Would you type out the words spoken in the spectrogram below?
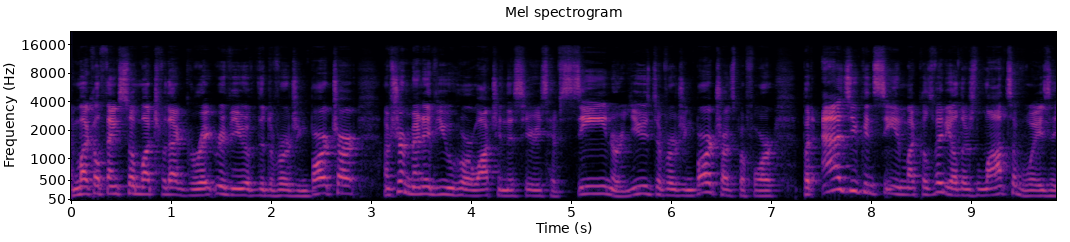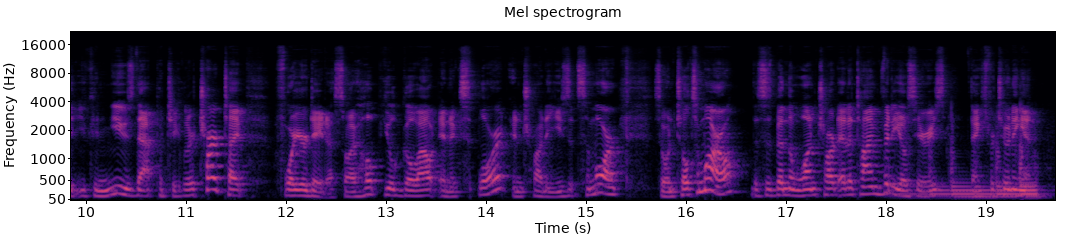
And Michael, thanks so much for that great review of the diverging bar chart. I'm sure many of you who are watching this series have seen or used diverging bar charts before, but as you can see in Michael's video, there's lots of ways that you can use that particular chart type for your data. So I hope you'll go out and explore it and try to use it some more. So until tomorrow, this has been the One Chart at a Time video series. Thanks for tuning in.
